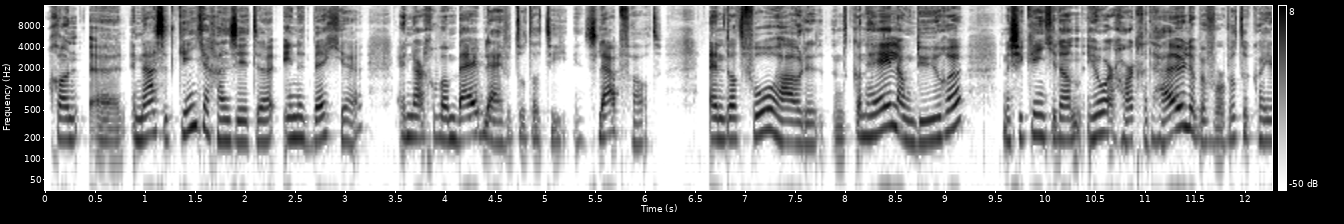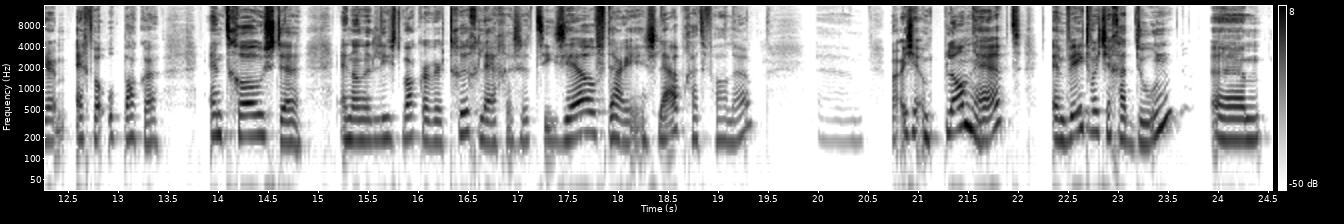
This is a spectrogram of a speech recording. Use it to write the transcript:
gewoon uh, naast het kindje gaan zitten in het bedje en daar gewoon bij blijven totdat hij in slaap valt. En dat volhouden, het kan heel lang duren. En als je kindje dan heel erg hard gaat huilen bijvoorbeeld, dan kan je hem echt wel oppakken en troosten. En dan het liefst wakker weer terugleggen, zodat hij zelf daar in slaap gaat vallen. Um, maar als je een plan hebt en weet wat je gaat doen, um,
